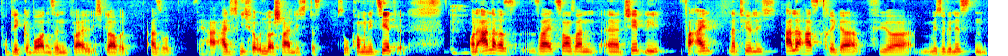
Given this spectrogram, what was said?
publik geworden sind, weil ich glaube, also ja, halte ich nicht für unwahrscheinlich, dass so kommuniziert wird. Mhm. Und andererseits, Sansan äh, Chebli vereint natürlich alle Hasstrigger für Misogynisten,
